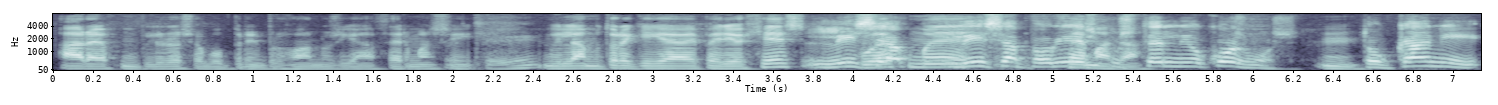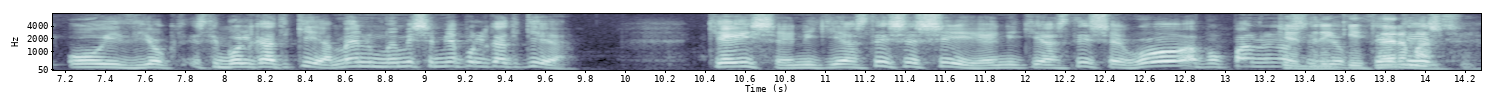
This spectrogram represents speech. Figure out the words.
Άρα έχουμε πληρώσει από πριν προφανώς για θέρμανση. Οκ. Μιλάμε τώρα και για περιοχές που Λύση, έχουμε λύση απορίες που θέματα. στέλνει ο κόσμος. Το κάνει ο ιδιοκτήτη. Στην πολυκατοικία. Μένουμε εμείς σε μια πολυκατοικία. Και είσαι ενοικιαστής εσύ, ενοικιαστής εγώ, από πάνω ένας Κεντρική ιδιοκτήτης. θέρμανση.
